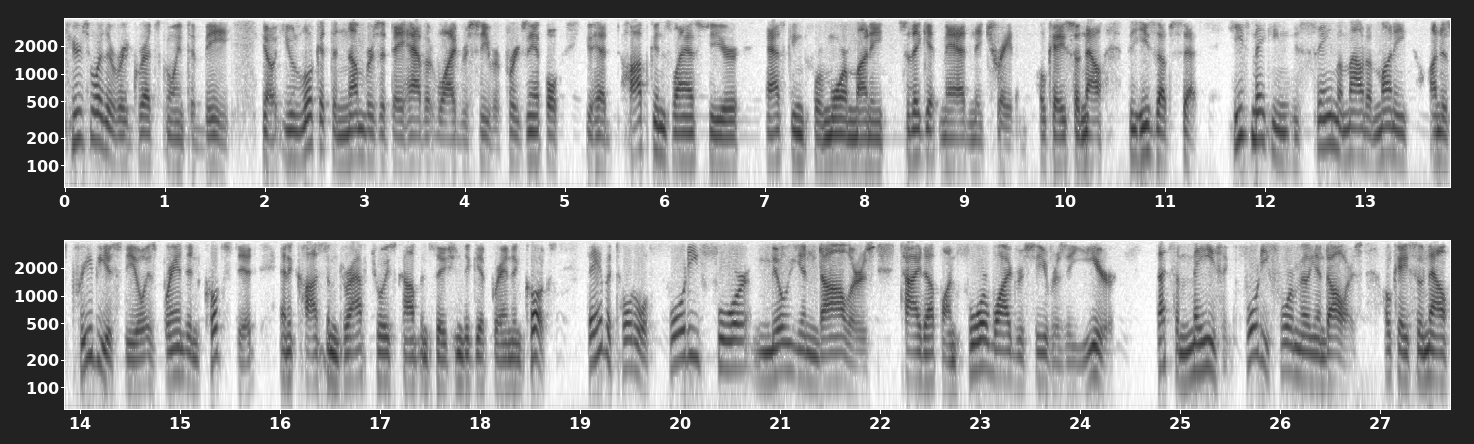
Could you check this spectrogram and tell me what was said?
here's where the regret's going to be. You know, you look at the numbers that they have at wide receiver. For example, you had Hopkins last year asking for more money, so they get mad and they trade him. Okay, so now he's upset. He's making the same amount of money on his previous deal as Brandin Cooks did, and it cost him draft choice compensation to get Brandin Cooks. They have a total of $44 million tied up on four wide receivers a year. That's amazing. $44 million. Okay, so now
